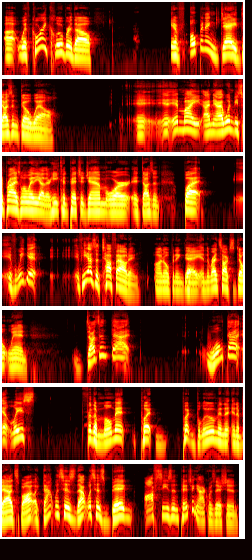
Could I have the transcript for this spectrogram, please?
Uh, with Corey Kluber though, if opening day doesn't go well, it, it, might. I mean, I wouldn't be surprised one way or the other. He could pitch a gem or it doesn't. But if we get, if he has a tough outing on opening day yeah. and the Red Sox don't win, doesn't that, won't that at least for the moment put put Bloom in a, in a bad spot? Like that was his that was his big offseason pitching acquisition.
